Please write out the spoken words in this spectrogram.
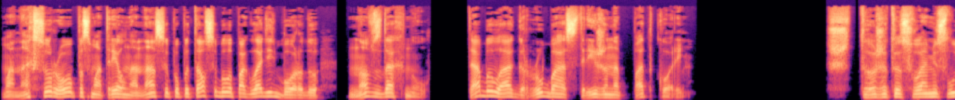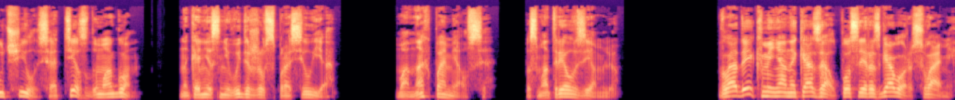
Монах сурово посмотрел на нас и попытался было погладить бороду, но вздохнул. Та была грубо острижена под корень. «Что же это с вами случилось, отец Домогон?» Наконец, не выдержав, спросил я. Монах помялся, посмотрел в землю. Владык меня наказал после разговора с вами.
